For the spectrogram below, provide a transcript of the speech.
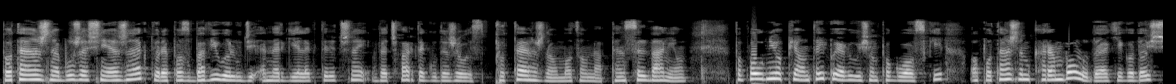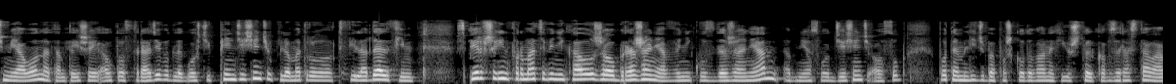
Potężne burze śnieżne, które pozbawiły ludzi energii elektrycznej, we czwartek uderzyły z potężną mocą na Pensylwanię. Po południu o piątej pojawiły się pogłoski o potężnym karambolu, do jakiego dojść miało na tamtejszej autostradzie w odległości 50 km od Filadelfii. Z pierwszych informacji wynikało, że obrażenia w wyniku zdarzenia odniosło 10 osób, potem liczba poszkodowanych już tylko wzrastała.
